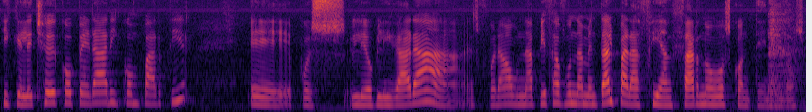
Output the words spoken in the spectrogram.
y que el hecho de cooperar y compartir eh, pues le obligara, fuera una pieza fundamental para afianzar nuevos contenidos.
